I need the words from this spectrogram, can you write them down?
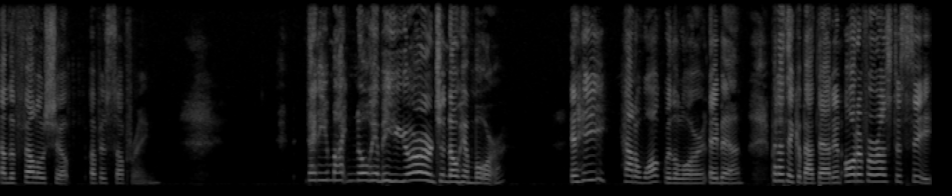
and the fellowship of his suffering. That he might know him. He yearned to know him more. And he had a walk with the Lord. Amen. But I think about that. In order for us to see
